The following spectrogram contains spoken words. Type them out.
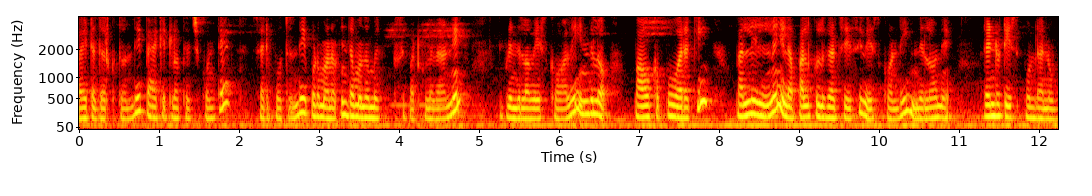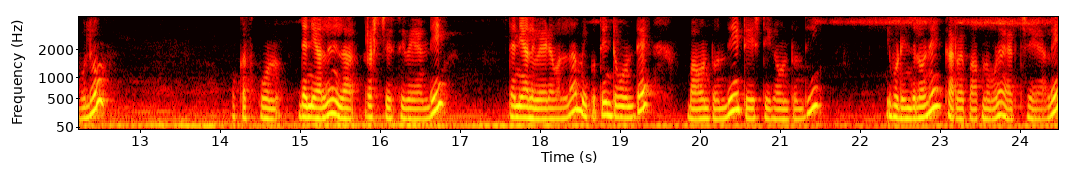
బయట దొరుకుతుంది. ప్యాకెట్లో తెచ్చుకుంటే సరిపోతుంది. ఇప్పుడు మనం ఇంతకుముందు మిక్సీ పట్టుకున్న దాన్ని ఇప్పుడు ఇందులో వేసుకోవాలి. ఇందులో పావు కప్పు వరకు పల్లీలని ఇలా పలుకులుగా చేసి వేసుకోండి. ఇందులోనే రెండు టీ స్పూన్ల నువ్వులు ఒక స్పూన్ ధనియాలను ఇలా క్రష్ చేసి వేయండి. ధనియాలు వేయడం వల్ల మీకు తింటూ ఉంటే బాగుంటుంది టేస్టీగా ఉంటుంది. ఇప్పుడు ఇందులోనే కరివేపాకును కూడా యాడ్ చేయాలి.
